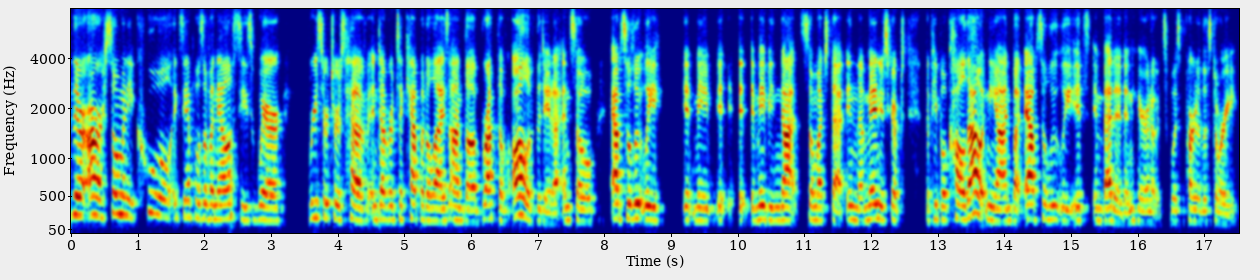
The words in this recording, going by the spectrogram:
there are so many cool examples of analyses where researchers have endeavored to capitalize on the breadth of all of the data. And so absolutely, it may it, it, it may be not so much that in the manuscript the people called out neon, but absolutely it's embedded in here and it was part of the story.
